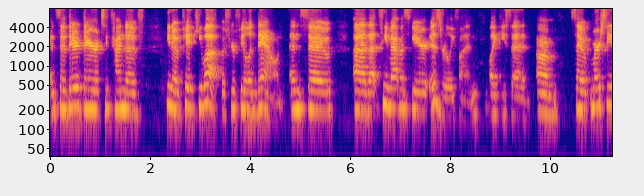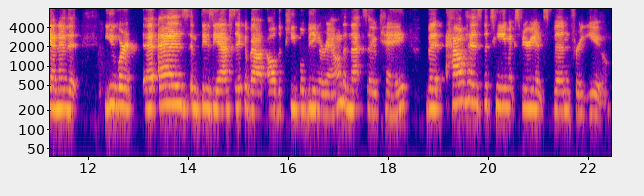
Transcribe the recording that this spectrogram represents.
And so they're there to kind of, you know, pick you up if you're feeling down. And so uh, that team atmosphere is really fun, like you said. Um, so, Mercy, I know that you weren't as enthusiastic about all the people being around, and that's okay. But how has the team experience been for you?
